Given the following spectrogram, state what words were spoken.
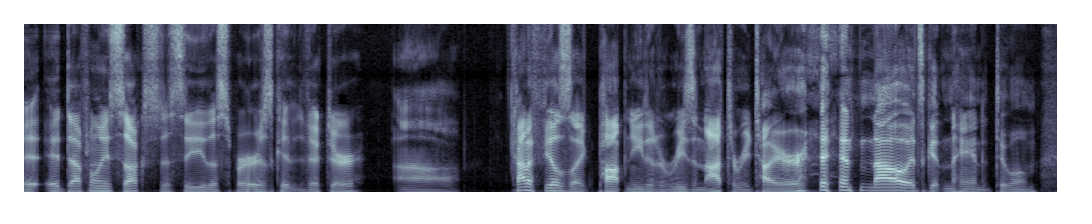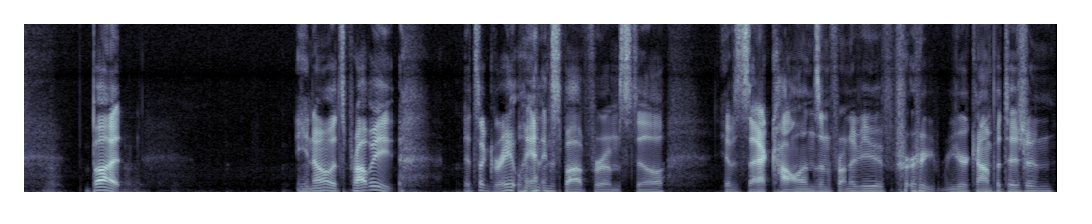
It it definitely sucks to see the Spurs get Victor. Uh, kind of feels like Pop needed a reason not to retire, and now it's getting handed to him. But you know, it's probably it's a great landing spot for him still. You have Zach Collins in front of you for your competition.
